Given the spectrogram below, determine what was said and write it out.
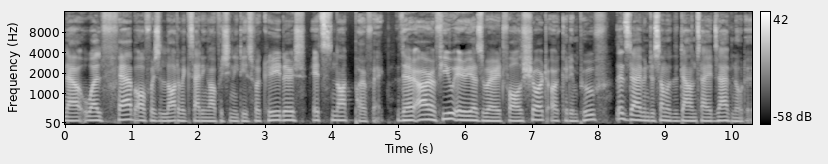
Now, while Fab offers a lot of exciting opportunities for creators, it's not perfect. There are a few areas where it falls short or could improve. Let's dive into some of the downsides I've noticed.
